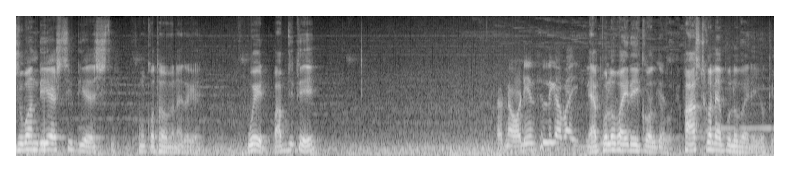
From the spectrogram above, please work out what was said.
জুবান দিয়ে আসছি দিয়ে আসছি। কোনো কথা হবে না জায়গায়। ওয়েট পাবজিতে আপনার অডিয়েন্সের লিগা ভাই। অ্যাপোলো বাইরেই কল দেবো। ফার্স্ট কল অ্যাপোলো বাইরেই ওকে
